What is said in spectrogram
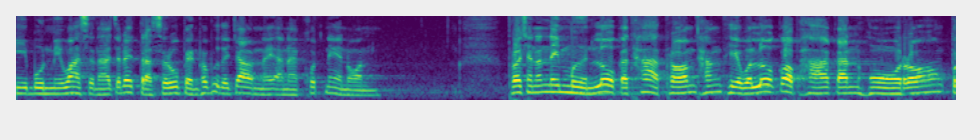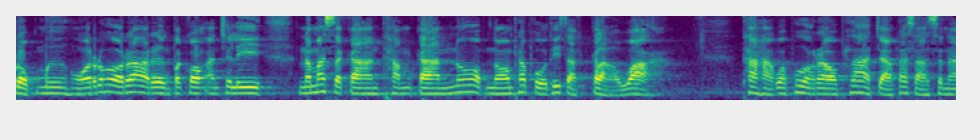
มีบุญมีวาสนาจะได้ตรัสรู้เป็นพระพุทธเจ้าในอนาคตแน่นอน เพราะฉะนั้นในหมื่นโลกธาตุพร้อมทั้งเทวโลกก็พากันโห่ร้อง ปรบมือหัวร่อร่าเริงประคองอัญชลี นมัสการทำการนอบน้อมพระโพธิสัตว์กล่าวว่า ถ้าหากว่าพวกเราพลาดจากพระศาสนา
